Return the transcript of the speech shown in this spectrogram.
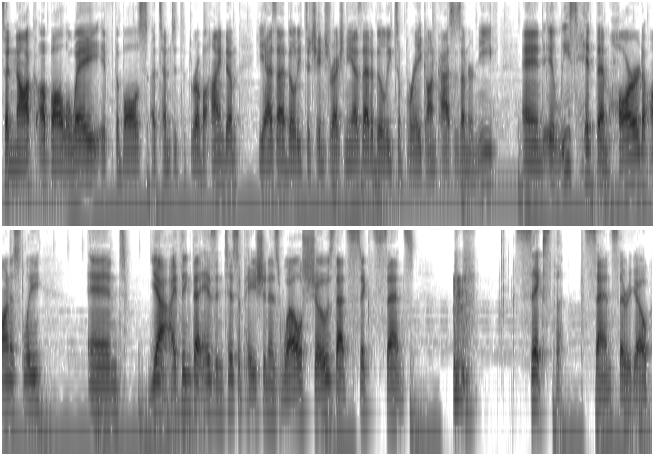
to knock a ball away if the ball's attempted to throw behind him. He has that ability to change direction. He has that ability to break on passes underneath and at least hit them hard, honestly. And yeah, I think that his anticipation as well shows that sixth sense. sixth sense, there we go.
